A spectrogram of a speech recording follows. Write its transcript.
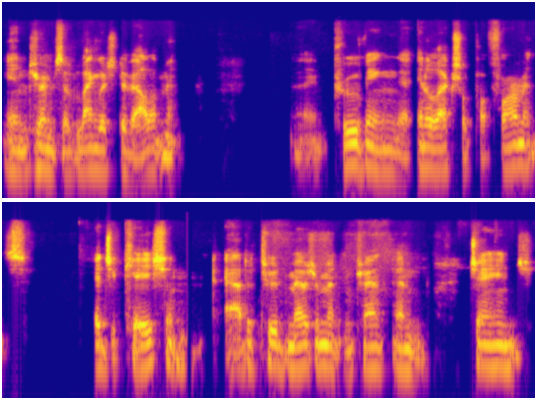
in terms of language development, uh, improving intellectual performance, education, attitude measurement and, and change,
